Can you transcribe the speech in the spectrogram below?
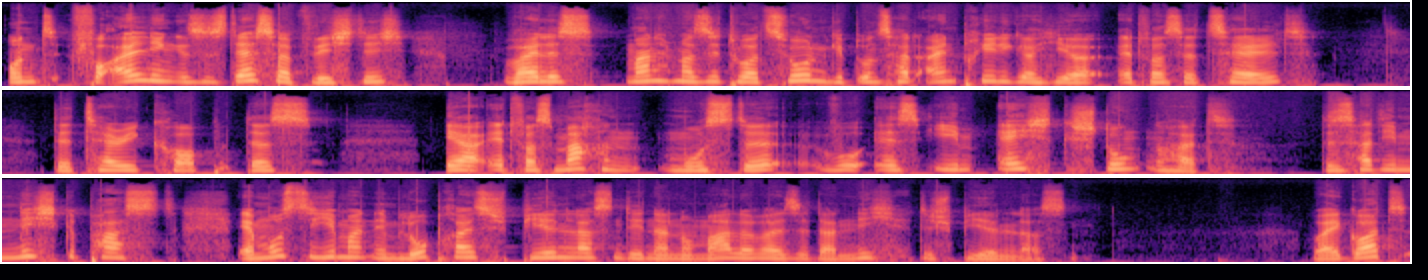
Und vor allen Dingen ist es deshalb wichtig, weil es manchmal Situationen gibt. Uns hat ein Prediger hier etwas erzählt, der Terry Cobb, dass er etwas machen musste, wo es ihm echt gestunken hat. Das hat ihm nicht gepasst. Er musste jemanden im Lobpreis spielen lassen, den er normalerweise dann nicht hätte spielen lassen. Weil Gott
